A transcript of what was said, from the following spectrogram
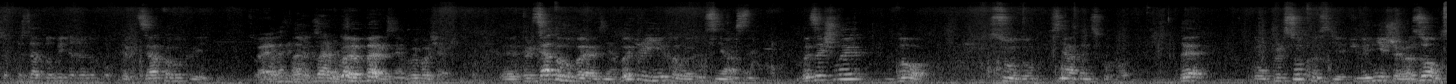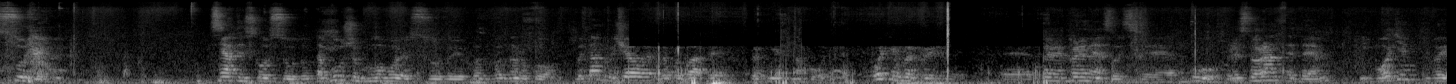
Ще 50 квітня вже не було. 30 квітня. Березня. Е, Березня, вибачаю. Е, 30 березня ви приїхали у Снятин. Ви зайшли до суду Снятинського, де у присутності, чи разом з суддями Снятинського суду та бувшим головою суду одноруком, ви там почали випивати спиртні напої. Потім ви прийшли, е, перенеслись е, у ресторан Едем, і потім ви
